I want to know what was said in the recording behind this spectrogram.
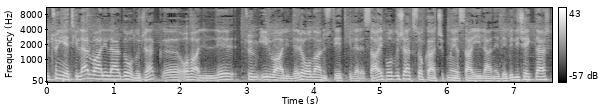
bütün yetkiler valilerde olacak. E, o haliyle tüm il valileri olağanüstü yetkilere sahip olacak. Sokağa çıkma yasağı ilan edebilecekler.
